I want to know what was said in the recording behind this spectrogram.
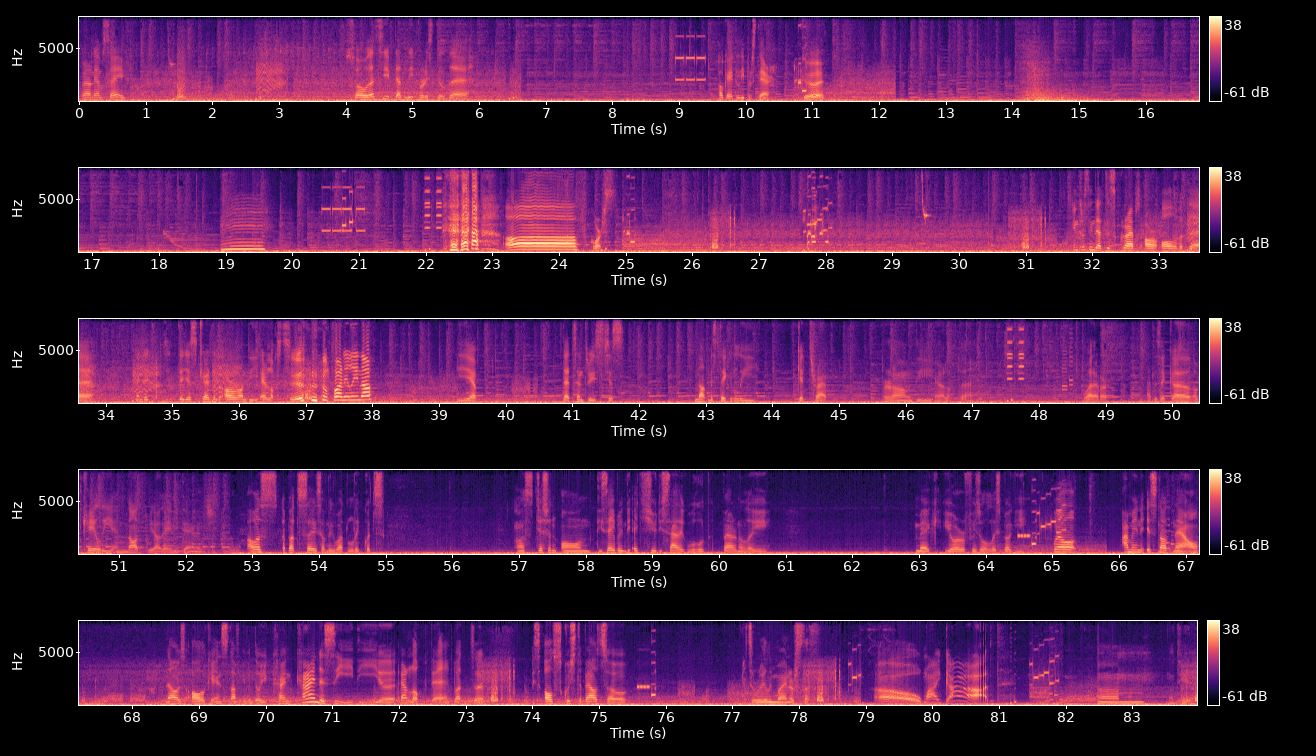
Apparently I'm safe. So let's see if that leaper is still there. Okay, the leaper's there. Good. of course. Interesting that the scraps are all over there. And they, they just scattered around the airlocks too. Funnily enough. Yep. That sentry is just not mistakenly get trapped around the airlock there. Whatever. At least I got and not without any damage. I was about to say something about liquids. A suggestion on disabling the HUD static would apparently make your visual less buggy. Well, I mean, it's not now. Now it's all okay and stuff, even though you can kind of see the uh, airlock there, but uh, it's all squished about, so it's a really minor stuff. Oh my god! Um, not here.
